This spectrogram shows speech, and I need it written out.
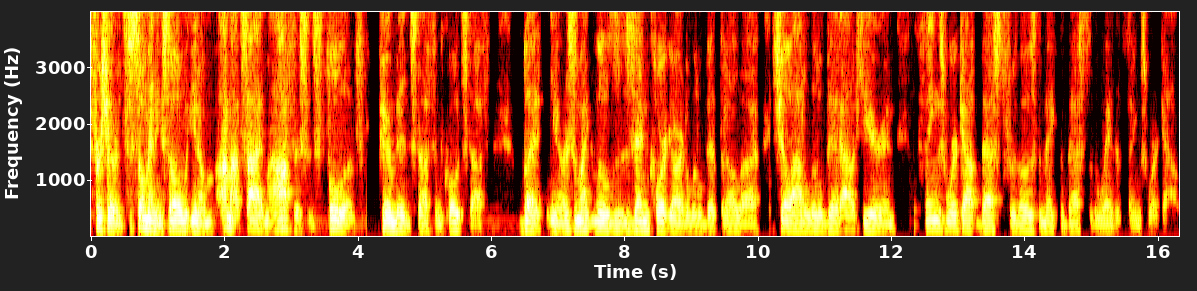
for sure so many. So you know i'm outside my office is full of pyramid stuff and quote stuff but you know this is my little zen courtyard a little bit that i'll uh, chill out a little bit out here and things work out best for those that make the best of the way that things work out.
